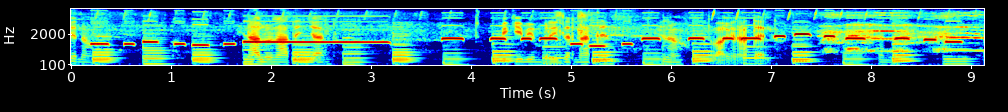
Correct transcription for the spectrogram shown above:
Yan o. Hinalo natin dyan. PKBM breeder natin. Yan o. Tawagin natin. Yan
